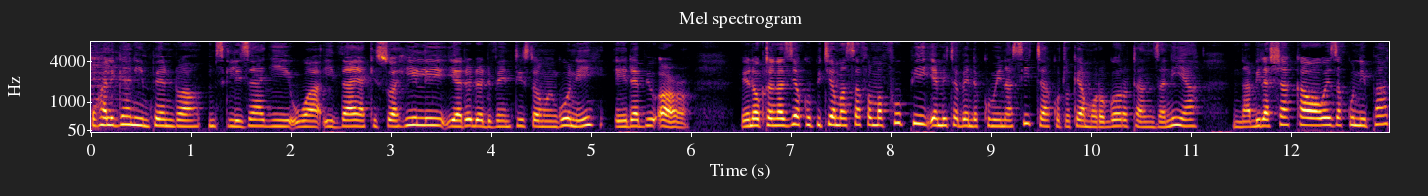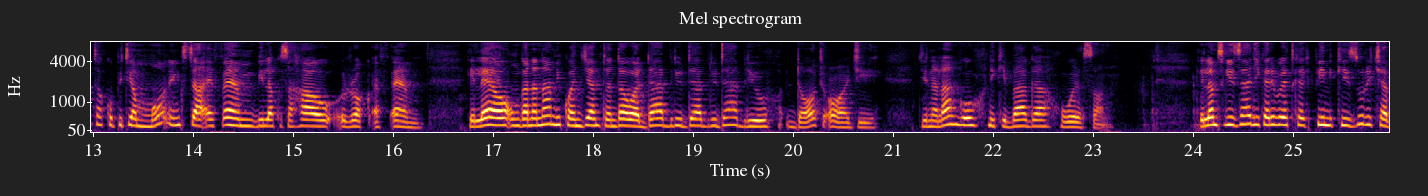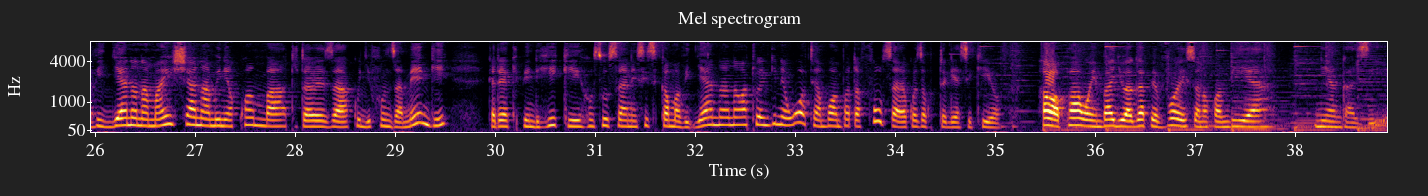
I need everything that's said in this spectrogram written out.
uhali gani mpendwa msikilizaji wa idhaa ya kiswahili ya redio adventista ulimwenguni awr inayokutangazia kupitia masafa mafupi ya mita bende 16 kutokea morogoro tanzania na bila shaka waweza kunipata kupitia morning star fm bila kusahau rock fm hii leo ungana nami kwa njia ya mtandao wa www org. Jina langu ni kibaga wilson. Ila msikilizaji karibu katika kipindi kizuri cha vijana na maisha. Naamini ya kwamba tutaweza kujifunza mengi katika kipindi hiki hususan sisi kama vijana na watu wengine wote ambao wamepata fursa ya kuweza kutegea sikio. Hawa pa waimbaji wa agape voice wanakwambia niangazie.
